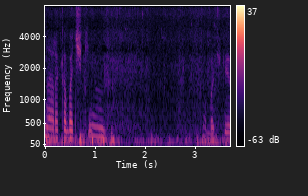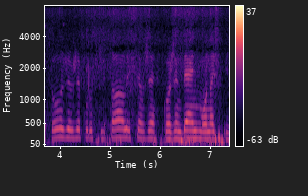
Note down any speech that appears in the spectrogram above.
Зараз кабачки. Кабачки теж вже порозпліталися, вже кожен день можна і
